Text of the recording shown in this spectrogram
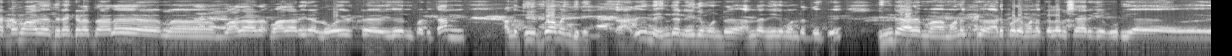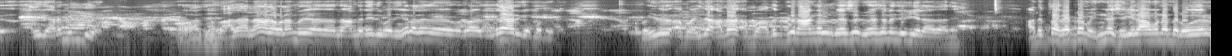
சட்டமாக திணைக்களத்தால் வாதாட வாதாடின லோயர்கிட்ட இதுன்னு படித்தான் அந்த தீர்ப்பு அமைஞ்சிருக்கு அதாவது இந்த இந்த நீதிமன்ற அந்த நீதிமன்றத்துக்கு இந்த ம- மனுக்கு அடிப்படை மனுக்களை விசாரிக்கக்கூடிய அதிகாரம் இல்லையே. ஓ, அது அதை வளர்ந்து அந்த- அந்த நீதிபதிகள் அதை நிராகரிக்கப்பட்டது. அப்போ இது அப்போ இது அதை அப்போ அதுக்கு நாங்கள் வேச வேசனம் செய்யலாதானே? அடுத்த கட்டம் என்ன செய்யலாம்னு அந்த லோயர்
